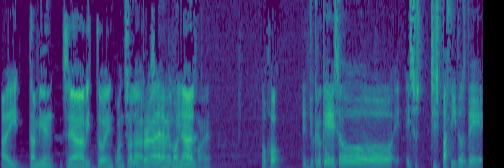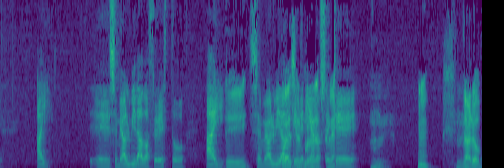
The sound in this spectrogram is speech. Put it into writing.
hay también se ha visto en cuanto Solo a la el problema grasa de la memoria, ojo, ¿eh? Ojo, Eh, Yo creo que eso. Esos chispacitos de. Ay, eh, se me ha olvidado hacer esto. Ay, sí. se me ha olvidado puede que tenía no sé qué. Mm, Hmm. mm. Claro,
